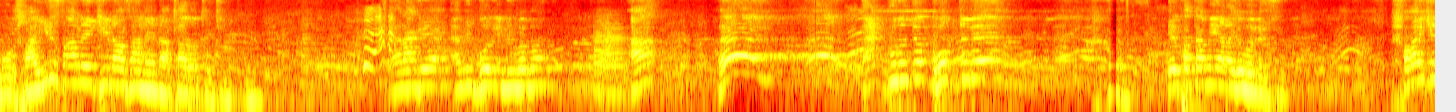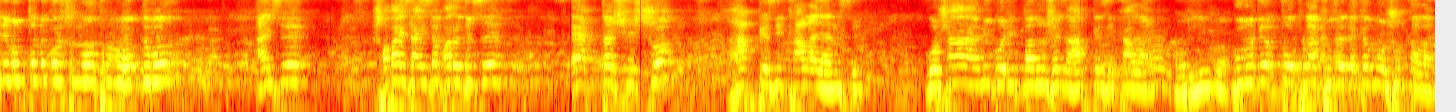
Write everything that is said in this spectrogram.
গোসাই জানে কি না জানে না তারও তো ঠিক। এর আগে আমি বলিনি বাবা। হ্যাঁ এক গুরুদেব ভোগ দেবে। এ কথা আমি এর আগে বলেছি। সবাইকে নিমন্ত্রণ করেছেন মহাপ্রভু ভোগ দেবো। আইসে সবাই যাইজা পারে দিছে। একটা শিষ্য হাফ কেজি কালাই আনছে। গোসাই আমি গরিব মানুষ হাফ কেজি কালাই। গুরুদেব তোপলা খুঁজে দেখে মসুর কালাই।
